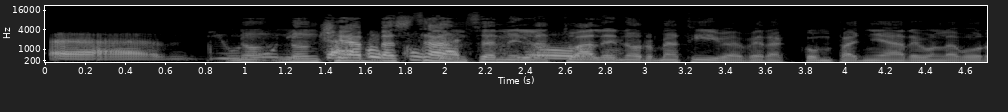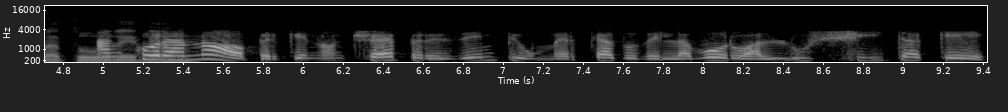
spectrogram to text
eh, di un'unica no, Non c'è abbastanza nell'attuale normativa per accompagnare un lavoratore? Ancora da... no, perché non c'è per esempio un mercato del lavoro all'uscita che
